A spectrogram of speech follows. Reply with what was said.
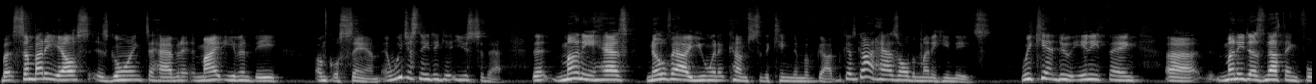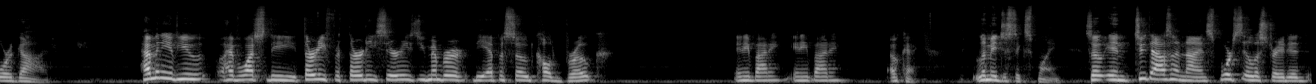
But somebody else is going to have it. It might even be Uncle Sam. And we just need to get used to that. That money has no value when it comes to the kingdom of God because God has all the money he needs. We can't do anything, uh, money does nothing for God. How many of you have watched the 30 for 30 series? You remember the episode called Broke? Anybody? Anybody? Okay. Let me just explain. So in 2009, Sports Illustrated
